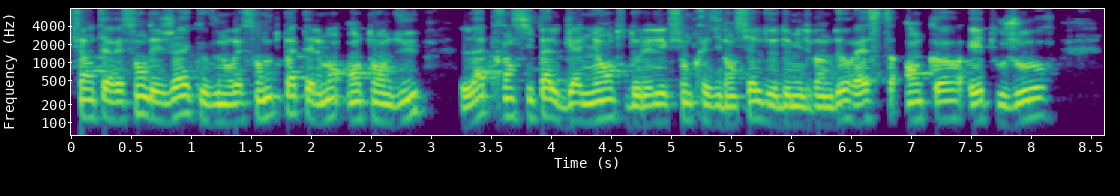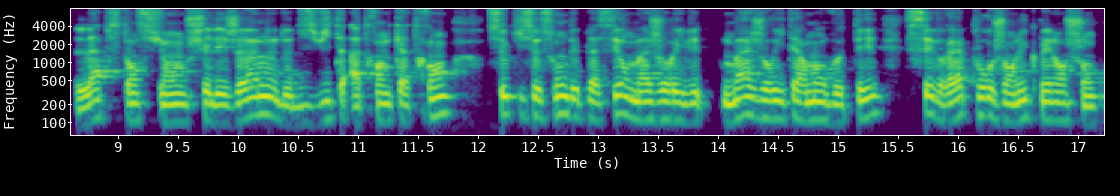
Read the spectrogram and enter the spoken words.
Fait intéressant déjà que vous n'aurez sans doute pas tellement entendu, la principale gagnante de l'élection présidentielle de 2022 reste encore et toujours l'abstention chez les jeunes de 18 à 34 ans. Ceux qui se sont déplacés ont majoritairement voté, c'est vrai, pour Jean-Luc Mélenchon.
